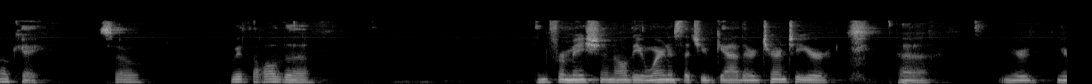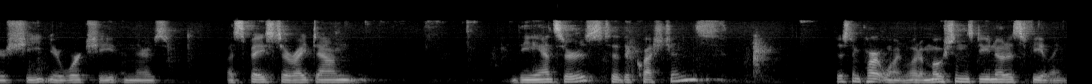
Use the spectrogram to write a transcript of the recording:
Okay, so with all the information, all the awareness that you've gathered, turn to your uh, your your sheet, your worksheet, and there's a space to write down the answers to the questions. Just in part one, what emotions do you notice feeling?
